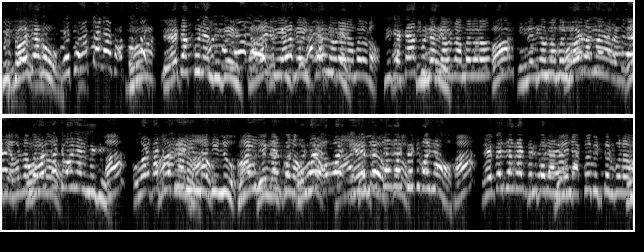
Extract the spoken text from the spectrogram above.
నువ్వు తోసాకు ఏ తక్కువ మీకు ఎక్కడ పెట్టుకున్నావు? కట్టి పెట్టుకున్నావు?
